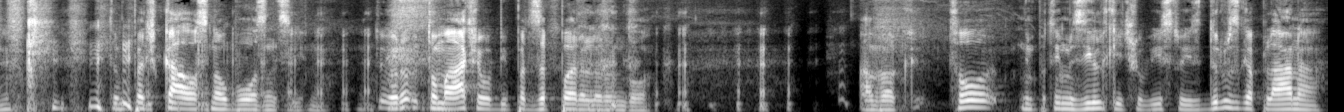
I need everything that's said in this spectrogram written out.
ne. To je pač kaos na oboznici. ne. Tomačev bi pač zaprl rondo. Ampak to in potem Zilkič v bistvu iz drugega plana.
